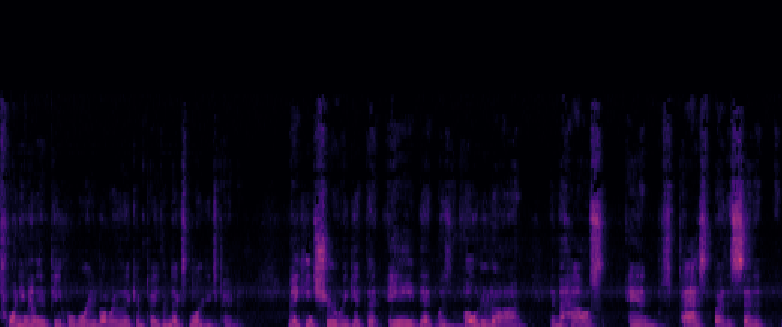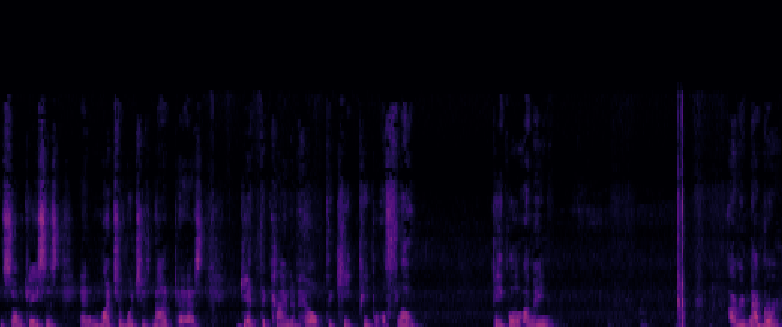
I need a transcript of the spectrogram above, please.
20 million people worried about whether they can pay their next mortgage payment. Making sure we get the aid that was voted on in the House and was passed by the Senate in some cases, and much of which is not passed, get the kind of help to keep people afloat. People, I mean, I remember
